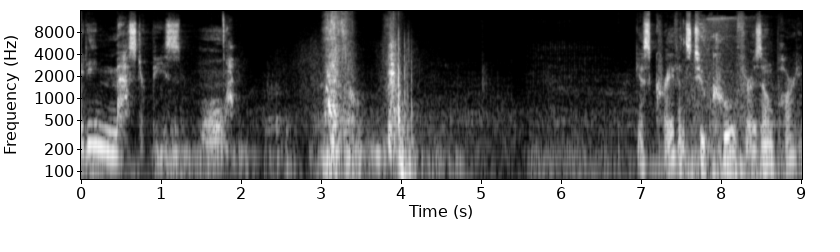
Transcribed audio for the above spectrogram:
Spidey masterpiece. Guess Kraven's too cool for his own party.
